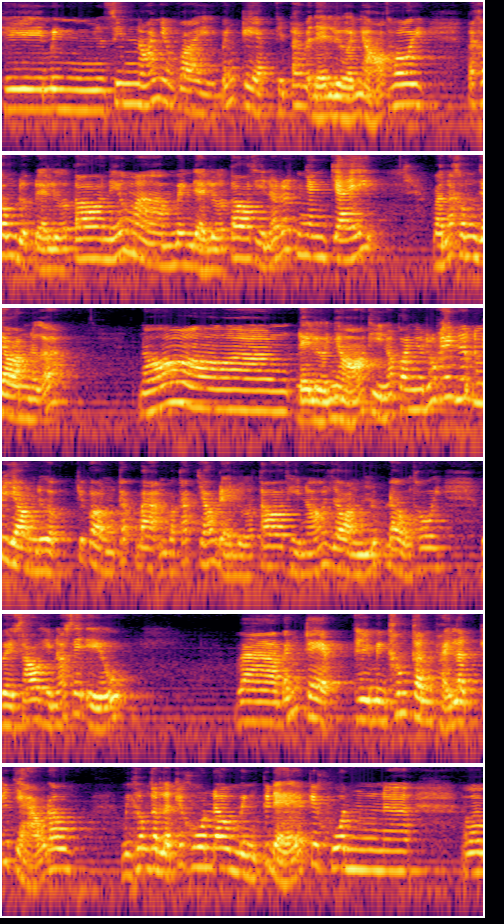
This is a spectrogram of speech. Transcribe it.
Thì mình xin nói như vậy, bánh kẹp thì ta phải để lửa nhỏ thôi, ta không được để lửa to. Nếu mà mình để lửa to thì nó rất nhanh cháy và nó không giòn nữa nó ờ, để lửa nhỏ thì nó coi như rút hết nước nó mới giòn được. Chứ còn các bạn và các cháu để lửa to thì nó giòn lúc đầu thôi về sau thì nó sẽ yếu. Và bánh kẹp thì mình không cần phải lật cái chảo đâu. Mình không cần lật cái khuôn đâu mình cứ để cái khuôn ờ,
